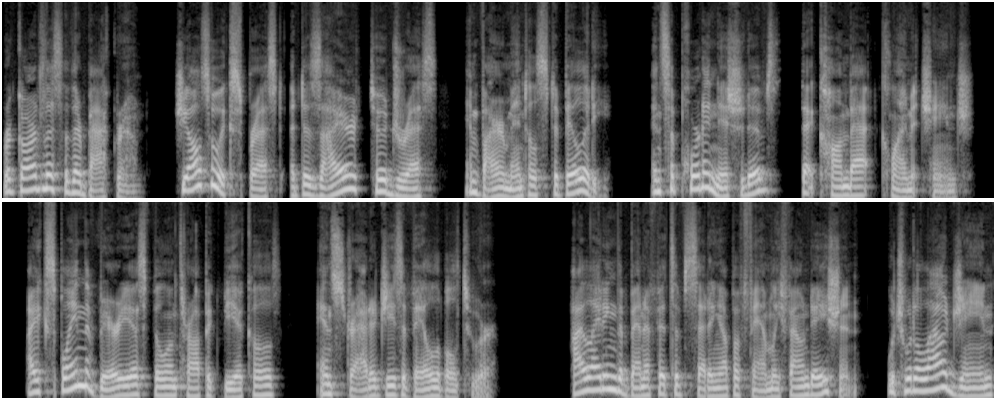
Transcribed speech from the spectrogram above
regardless of their background. She also expressed a desire to address environmental stability and support initiatives that combat climate change. I explained the various philanthropic vehicles and strategies available to her, highlighting the benefits of setting up a family foundation, which would allow Jane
